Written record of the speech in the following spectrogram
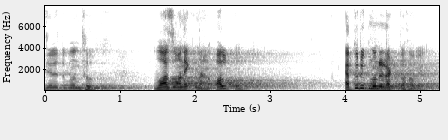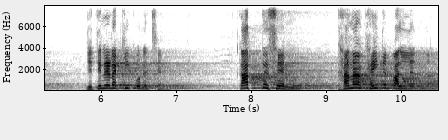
জন্য তো বন্ধু, ওয়াজ অনেক না, অল্প। এতটুকু মনে রাখতে হবে যে তিনি এটা কি করেছেন? কাঁদতেছেন খানা খাইতে পারলেন না।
